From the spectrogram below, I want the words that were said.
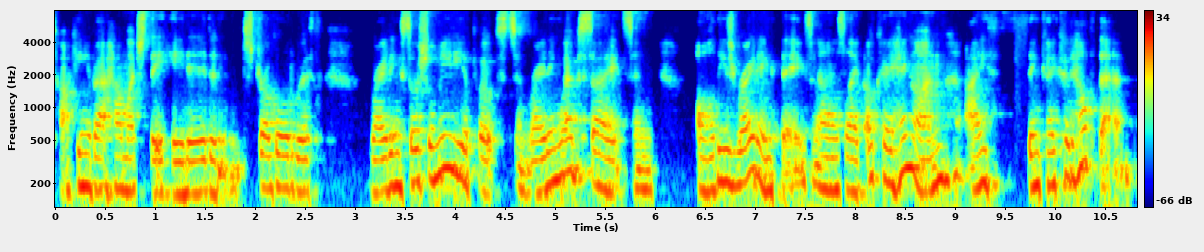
talking about how much they hated and struggled with writing social media posts and writing websites and all these writing things. And I was like, okay, hang on, I think I could help them.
